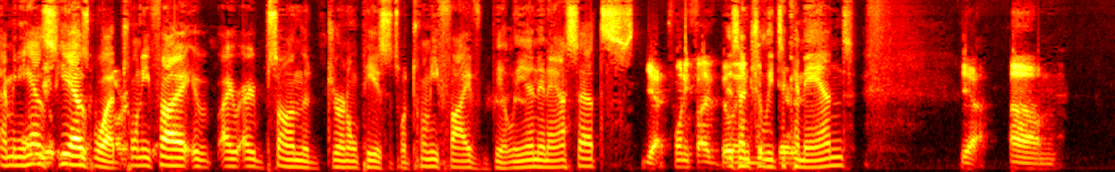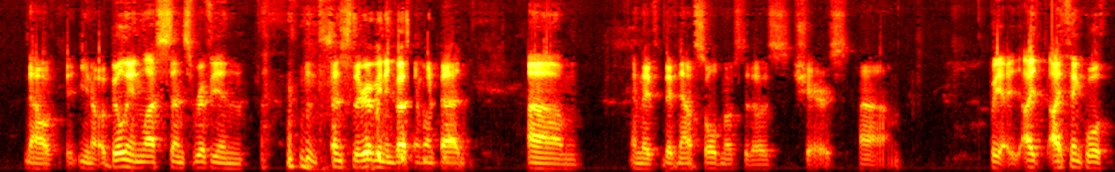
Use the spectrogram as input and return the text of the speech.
I mean, he has he has what twenty five. I, I saw in the journal piece it's what twenty five billion in assets. Yeah, twenty five billion essentially to command. Yeah. Um, now you know a billion less since Rivian since the Rivian investment went bad, um, and they've they've now sold most of those shares. Um, but yeah, I I think we'll.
